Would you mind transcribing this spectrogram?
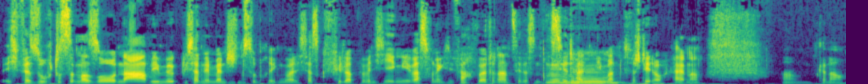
ich versuche das immer so nah wie möglich an den Menschen zu bringen, weil ich das Gefühl habe, wenn ich irgendwie was von irgendwelchen Fachwörtern erzähle, das interessiert halt mhm. halt niemand, versteht auch keiner. Ähm, genau.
